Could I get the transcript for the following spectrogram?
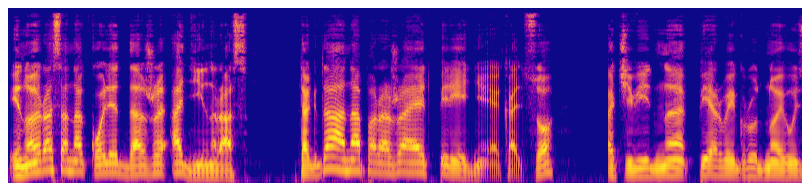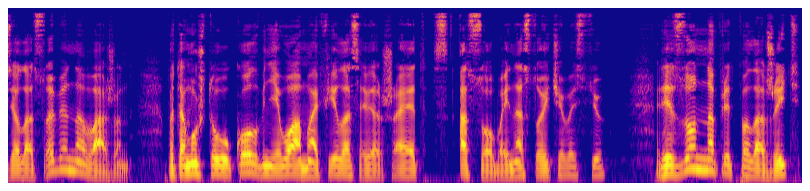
иной раз она колет даже один раз. Тогда она поражает переднее кольцо – Очевидно, первый грудной узел особенно важен, потому что укол в него амофила совершает с особой настойчивостью. Резонно предположить,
